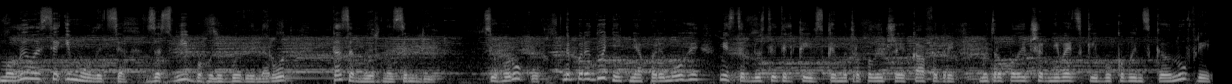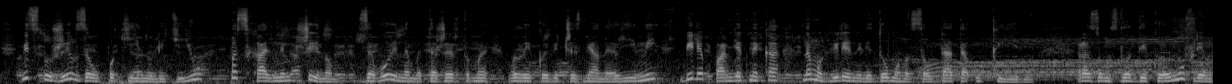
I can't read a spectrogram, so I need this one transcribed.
молилася і молиться за свій боголюбивий народ та за мир на землі. Цього року напередодні дня перемоги місцеблюститель Київської митрополитчої кафедри митрополит Чернівецький Буковинський Онуфрій відслужив за упокійну літію пасхальним чином за воїнами та жертвами Великої вітчизняної війни біля пам'ятника на могилі невідомого солдата у Києві. Разом з владикою Онуфрієм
